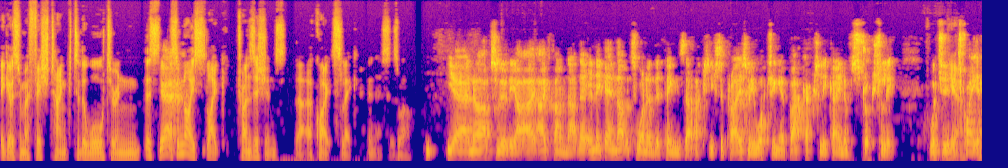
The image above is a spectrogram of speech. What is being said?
it goes from a fish tank to the water, and there's Yeah. some nice like transitions that are quite slick in this as well. Yeah, no, absolutely. I, I- found that, and again, that was one of the things that actually surprised me watching it back. Actually, kind of structurally, which is it's quite a,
